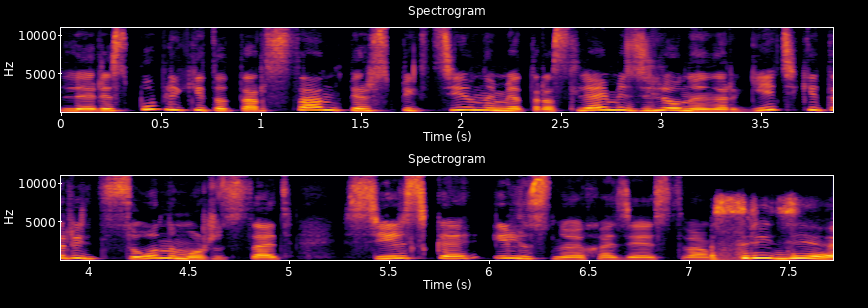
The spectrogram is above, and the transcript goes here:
Для Республики Татарстан перспективными отраслями зеленой энергетики традиционно может стать сельское и лесное хозяйство. Среди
